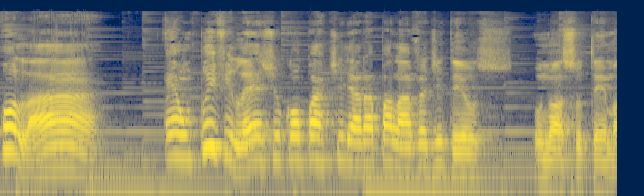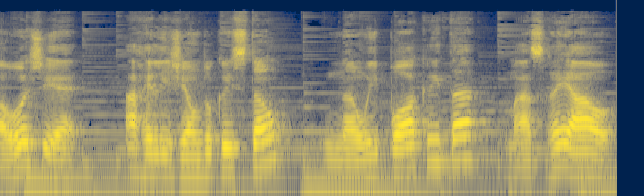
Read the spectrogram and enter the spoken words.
Olá! É um privilégio compartilhar a palavra de Deus. O nosso tema hoje é a religião do cristão, não hipócrita, mas real.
